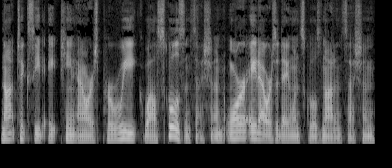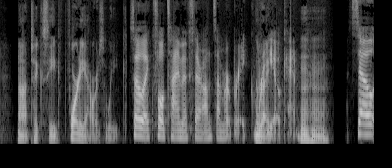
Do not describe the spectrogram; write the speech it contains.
not to exceed 18 hours per week while school is in session, or eight hours a day when school's not in session, not to exceed 40 hours a week. So, like full time if they're on summer break would Right. be okay. hmm So,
